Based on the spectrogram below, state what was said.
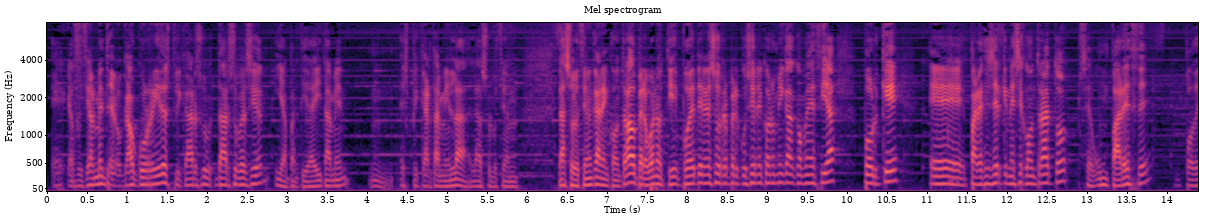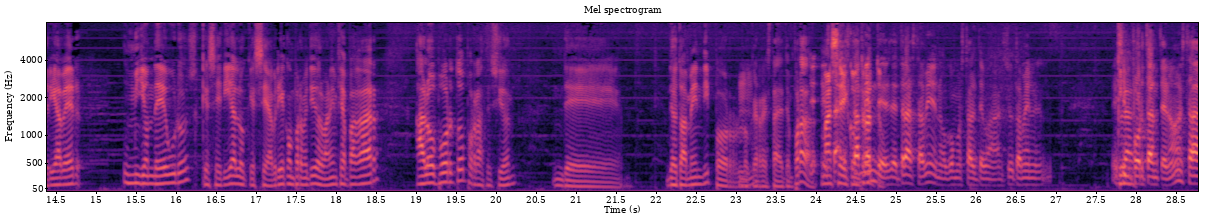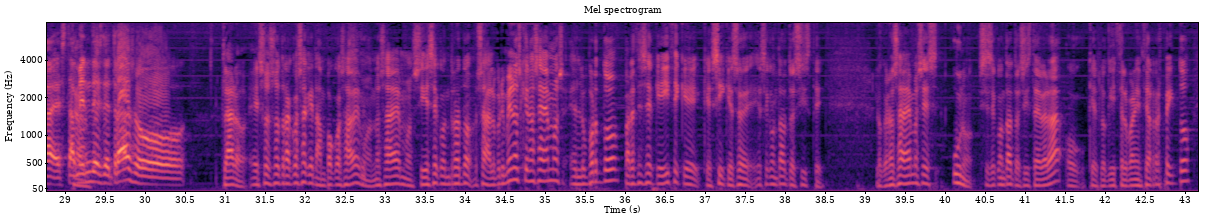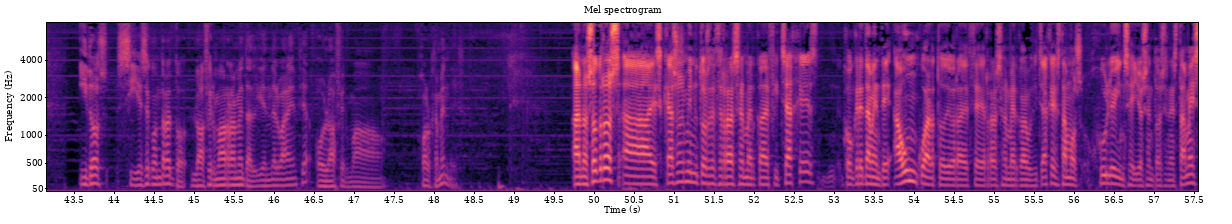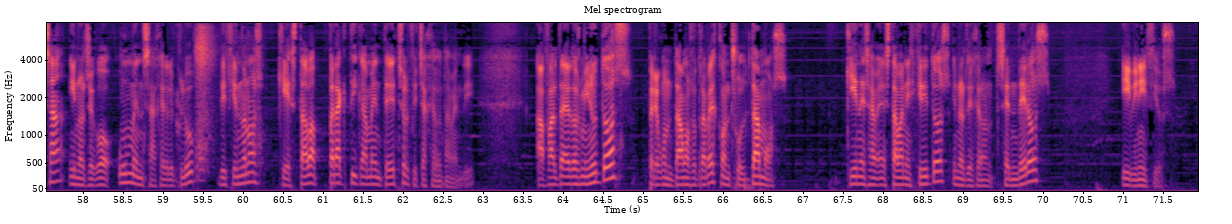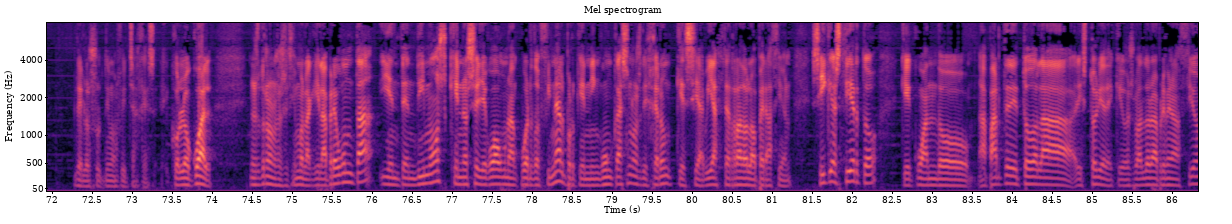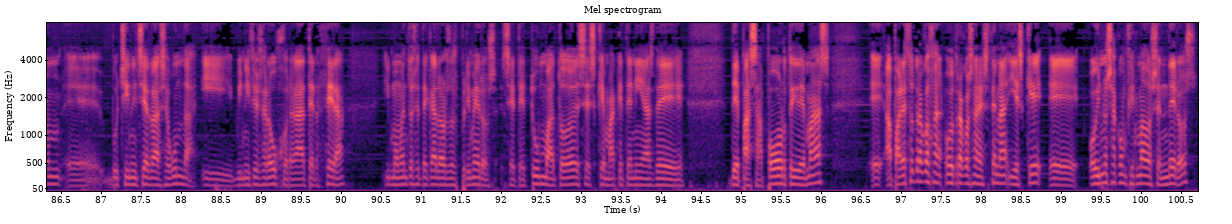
eh, oficialmente lo que ha ocurrido, explicar su- dar su versión y a partir de ahí también mm, explicar también la, solución la solución que han encontrado. Pero bueno, puede tener su repercusión económica, como decía, porque eh, parece ser que en ese contrato, según parece, podría haber un millón de euros, que sería lo que se habría comprometido el Valencia a pagar al Oporto por la cesión de, de Otamendi por lo que resta de temporada. Eh, Más está, el está contrato. Méndez detrás también, o cómo está el tema? Eso también es Claro. importante, ¿no? ¿Está, está Claro. Méndez detrás o...? Claro, eso es otra cosa que tampoco sabemos. No sabemos si ese contrato. O sea, lo primero es que no sabemos. El Oporto parece ser que dice que, que sí, que ese, ese contrato existe. Lo que no sabemos es, uno, si ese contrato existe de verdad, o qué es lo que dice el Valencia al respecto. Y dos, si ese contrato lo ha firmado realmente alguien del Valencia o lo ha firmado Jorge Méndez. A nosotros, a escasos minutos de cerrarse el mercado de fichajes, concretamente a un cuarto de hora de cerrarse el mercado de fichajes, estamos Julio Inse y yo sentados en esta mesa y nos llegó un mensaje del club diciéndonos que estaba prácticamente hecho el fichaje de Otamendi. A falta de dos minutos, preguntamos otra vez, consultamos quiénes estaban inscritos y nos dijeron Senderos y Vinicius de los últimos fichajes. Con lo cual, nosotros nos hicimos aquí la pregunta y entendimos que no se llegó a un acuerdo final, porque en ningún caso nos dijeron que se había cerrado la operación. Sí que es cierto que cuando, aparte de toda la historia de que Osvaldo era la primera opción, eh, era la segunda y Vinicius Araujo era la tercera, y momentos se te caen los dos primeros, se te tumba todo ese esquema que tenías de, de pasaporte y demás. eh, aparece otra cosa, otra cosa en escena y es que eh, hoy nos ha confirmado Senderos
